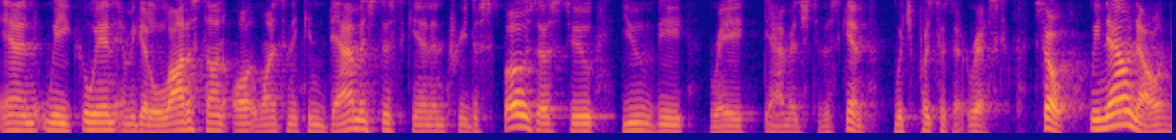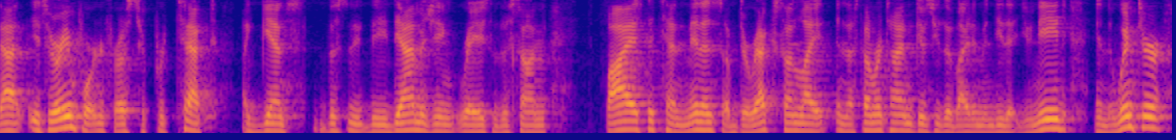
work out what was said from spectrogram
and we go in and we get a lot of sun all at once and it can damage the skin and predispose us to UV ray damage to the skin, which puts us at risk. So we now know that it's very important for us to protect against this, the damaging rays of the sun. Five to 10 minutes of direct sunlight in the summertime gives you the vitamin D that you need. In the winter,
